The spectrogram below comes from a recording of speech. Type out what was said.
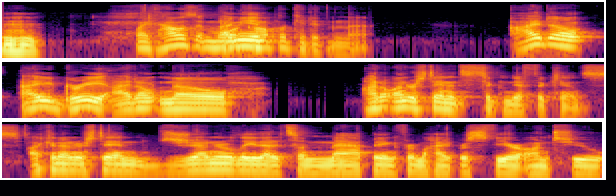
Mhm. Like how is it more mean- complicated than that? I don't. I agree. I don't know. I don't understand its significance. I can understand generally that it's a mapping from a hypersphere onto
